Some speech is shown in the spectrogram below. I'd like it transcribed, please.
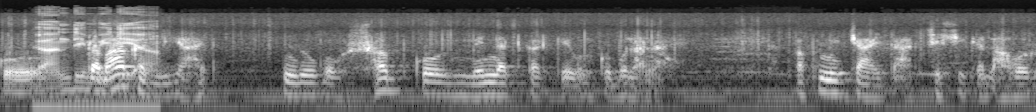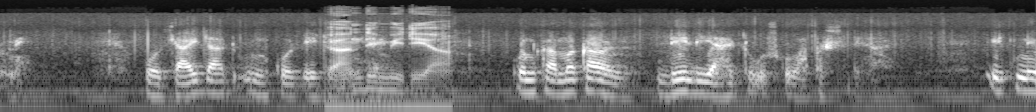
को तबाह कर दिया है उन लोगों को सबको मिन्नत करके उनको बुलाना है। अपनी जायदाद किसी के लाहौर में वो जायदाद उनको दे गांधी मीडिया। उनका मकान ले लिया है तो उसको वापस देना है। इतने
